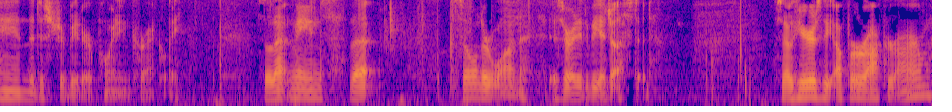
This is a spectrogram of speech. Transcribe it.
and the distributor pointing correctly. So that means that cylinder 1 is ready to be adjusted. So here's the upper rocker arm,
